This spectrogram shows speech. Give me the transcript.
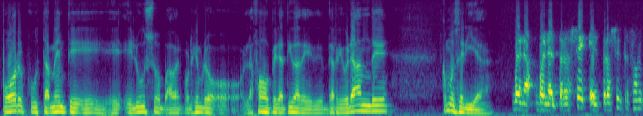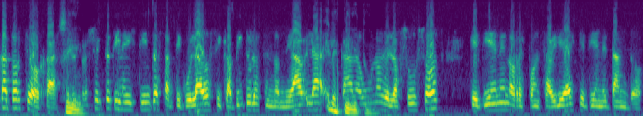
por justamente el uso, a ver, por ejemplo, la fase operativa de, Río Grande. ¿Cómo sería? Bueno, bueno, el, proyecto el proyecto son 14 hojas. El proyecto tiene distintos articulados y capítulos en donde habla en cada uno de los usos que tienen o responsabilidades que tiene tanto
